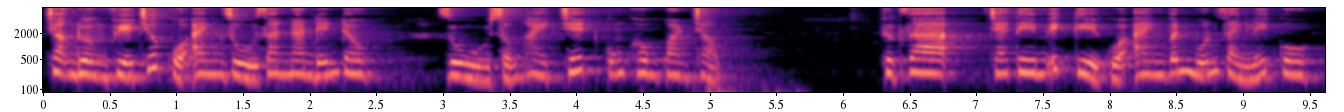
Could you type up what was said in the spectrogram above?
chặng đường phía trước của anh dù gian nan đến đâu, dù sống hay chết cũng không quan trọng. Thực ra, trái tim ích kỷ của anh vẫn muốn giành lấy cô,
